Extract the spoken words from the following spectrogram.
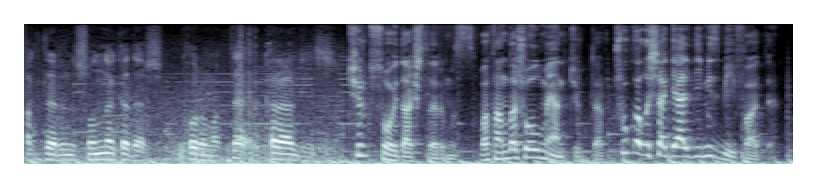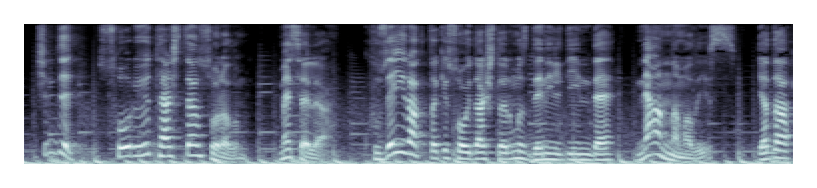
haklarını sonuna kadar korumakta kararlıyız. Türk soydaşlarımız, vatandaş olmayan Türkler. Çok alışa geldiğimiz bir ifade. Şimdi soruyu tersten soralım. Mesela Kuzey Irak'taki soydaşlarımız denildiğinde ne anlamalıyız? Ya da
